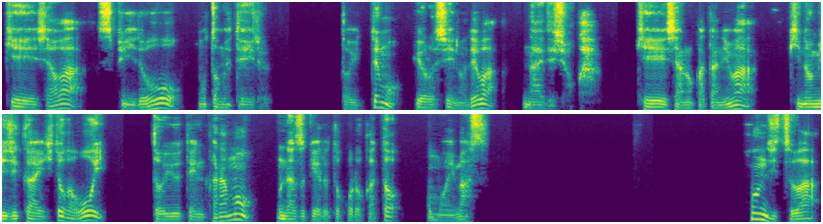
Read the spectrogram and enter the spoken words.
経営者はスピードを求めていると言ってもよろしいのではないでしょうか。経営者の方には気の短い人が多いという点からも頷けるところかと思います。本日は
